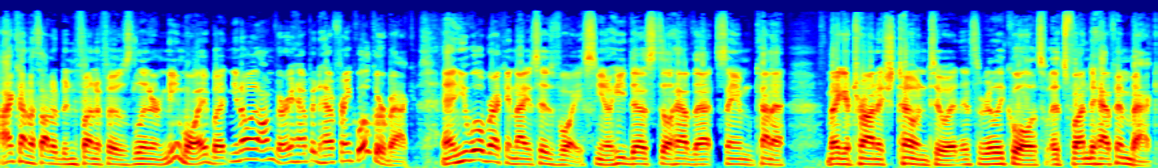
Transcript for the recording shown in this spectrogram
I kind of thought it'd been fun if it was Leonard Nimoy, but you know I'm very happy to have Frank Welker back, and you will recognize his voice. You know he does still have that same kind of Megatronish tone to it. It's really cool. It's it's fun to have him back.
